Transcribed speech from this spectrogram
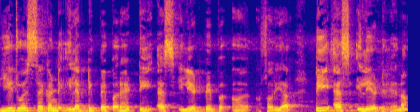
ये जो है सेकंड इलेक्टिव पेपर है, T S Eliot paper sorry यार, टी एस इलियट है ना?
